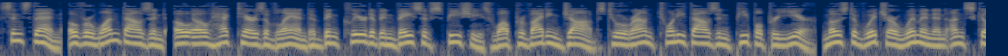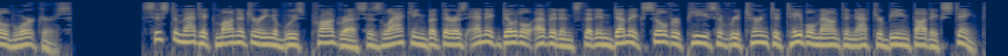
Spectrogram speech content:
Since then, over 1,000 hectares of land have been cleared of invasive species while providing jobs to around 20,000 people per year, most of which are women and unskilled workers. Systematic monitoring of WU's progress is lacking but there is anecdotal evidence that endemic silver peas have returned to Table Mountain after being thought extinct.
